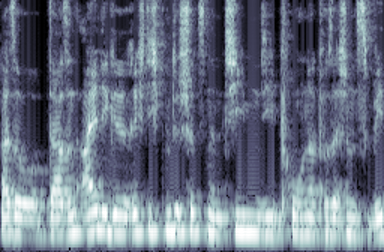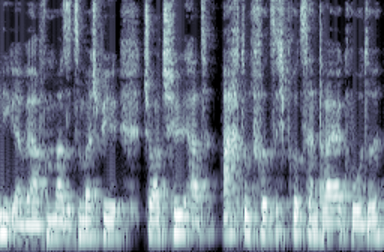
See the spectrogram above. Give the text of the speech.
Also da sind einige richtig gute Schützen im Team, die pro 100 Possessions weniger werfen. Also zum Beispiel George Hill hat 48 Prozent Dreierquote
